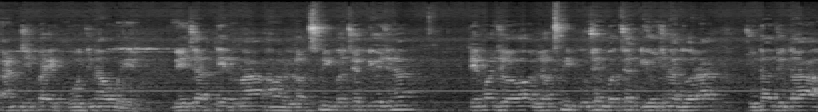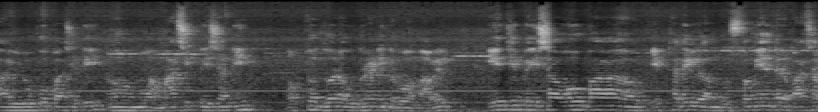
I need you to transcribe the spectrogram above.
કાનજીભાઈ ભોજનાઓએ બે હજાર તેરમાં લક્ષ્મી બચત યોજના તેમજ લક્ષ્મી પૂજન બચત યોજના દ્વારા જુદા જુદા લોકો પાસેથી માસિક પૈસાની હપ્તો દ્વારા ઉઘરાણી કરવામાં આવેલ. એ જે પૈસાઓમાં એકઠા થઈ સમયાંતરે પાછા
